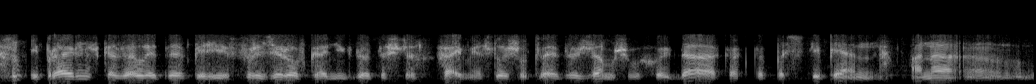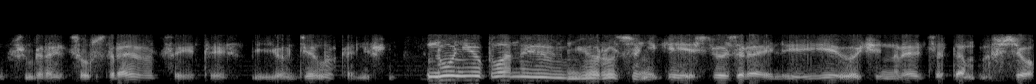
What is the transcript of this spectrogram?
И правильно сказала, это перефразировка анекдота, что Хайме, я слышал, твоя дочь замуж выходит. Да, как-то постепенно. Она э, собирается устраиваться, и это ее дело, конечно. Ну, у нее планы, у нее родственники есть в Израиле, ей очень нравится там все.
